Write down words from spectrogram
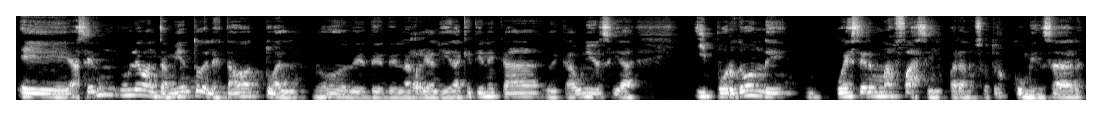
eh, hacer un, levantamiento del estado actual, ¿no? de, de, la realidad que tiene cada, de cada universidad y por dónde puede ser más fácil para nosotros comenzar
